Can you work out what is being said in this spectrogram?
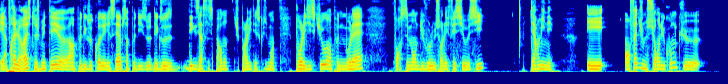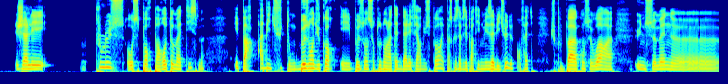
Et après, le reste, je mettais euh, un peu d'exo de quadriceps, un peu d'exercice, pardon, je parle vite, excuse-moi, pour les ischios, un peu de mollet, forcément du volume sur les fessiers aussi. Terminé. Et en fait, je me suis rendu compte que j'allais plus au sport par automatisme et par habitude, donc besoin du corps et besoin surtout dans la tête d'aller faire du sport, et parce que ça faisait partie de mes habitudes, en fait. Je ne peux pas concevoir euh, une semaine euh,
